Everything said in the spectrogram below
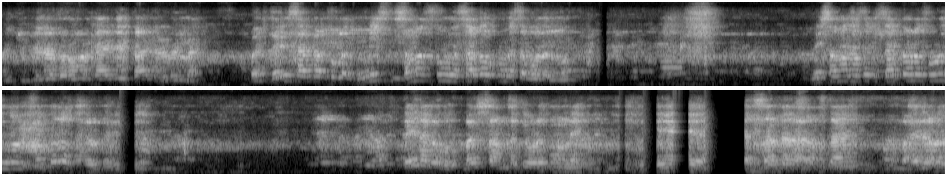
पण चुकीचं बरोबर काय ते काय बरं जरी सरकार तुला मी समाज सोडून सरकार कोण कसं बोलल मग? मी समाजासाठी सरकारला सोडून देऊन सरकारला धरेल. काही नका करू बस आमचं तेवढंच म्हणणं आहे. सरकार संस्था हैदराबाद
